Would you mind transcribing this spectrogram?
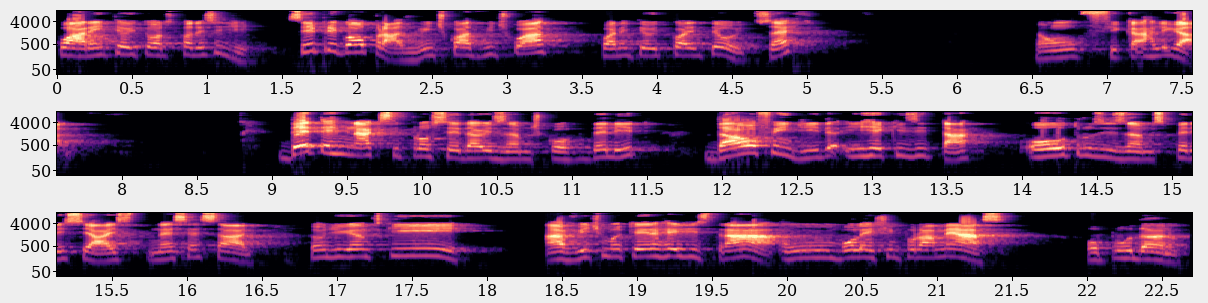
48 horas para decidir. Sempre igual o prazo, 24, 24, 48, 48, certo? Então, ficar ligado. Determinar que se proceda ao exame de corpo de delito da ofendida e requisitar outros exames periciais necessários. Então, digamos que a vítima queira registrar um boletim por ameaça ou por dano.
